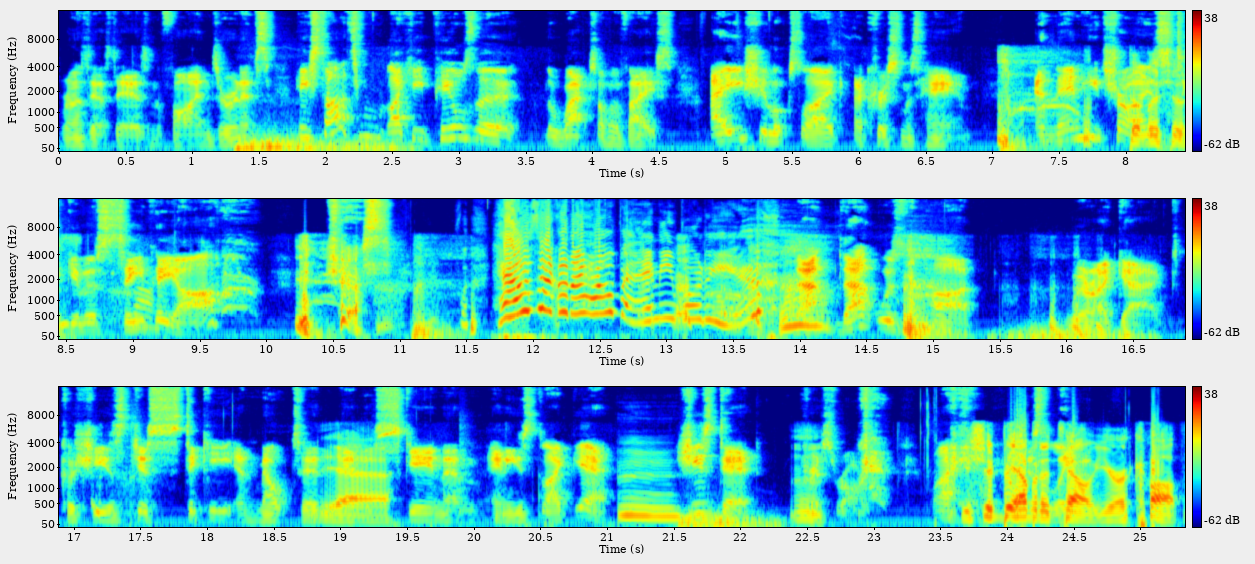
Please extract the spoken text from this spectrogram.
runs downstairs and finds her. And it's he starts like he peels the the wax off her face. A, she looks like a Christmas ham, and then he tries to give us CPR. yes. How is that gonna help anybody? that that was the part where I gagged because she's just sticky and melted in Yeah. the skin, and and he's like, "Yeah, mm. she's dead." Mm. Chris Rock. Like, You should be able to leave tell. You're a cop.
